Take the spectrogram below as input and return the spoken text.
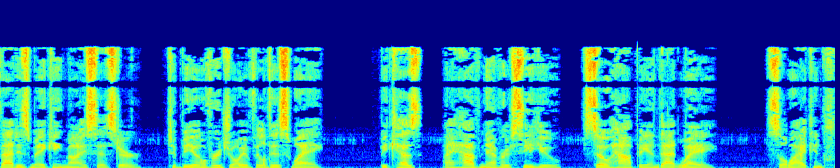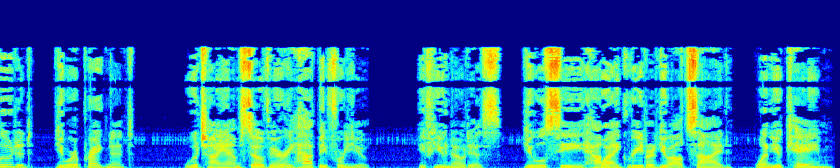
that is making my sister, to be overjoyful this way? Because, I have never seen you, so happy in that way. So I concluded, you were pregnant. Which I am so very happy for you. If you notice, you will see how I greeted you outside, when you came.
